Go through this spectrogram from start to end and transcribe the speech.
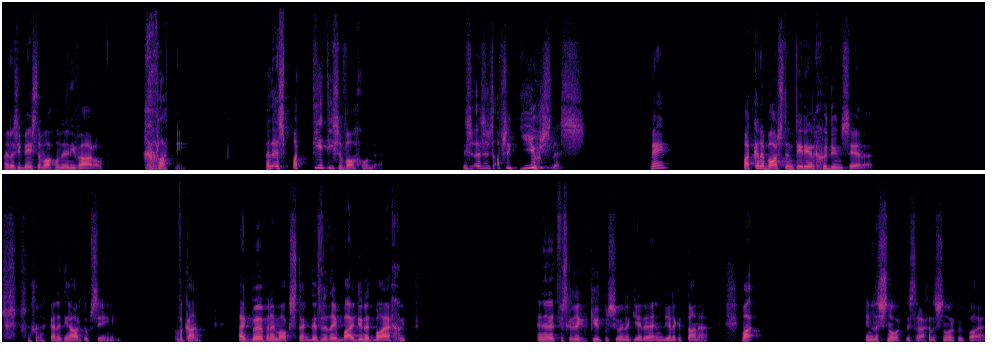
Hulle is die beste waghonde in die wêreld. Glad nie. Hulle is patetiese waghonde. Dis is, is absoluut useless. Né? Nee? Wat kan 'n Boston Terrier goed doen sê hulle? Kan dit nie hardop sê nie. Of ek kan. Hy burp en hy maak stink. Dit wat hy baie doen dit baie goed. En hulle het verskriklike cute persoonlikhede en lelike tande. Maar en hulle snork, dis reg, hulle snork ook baie.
